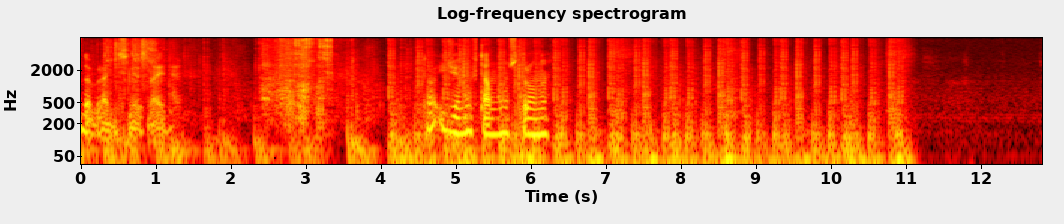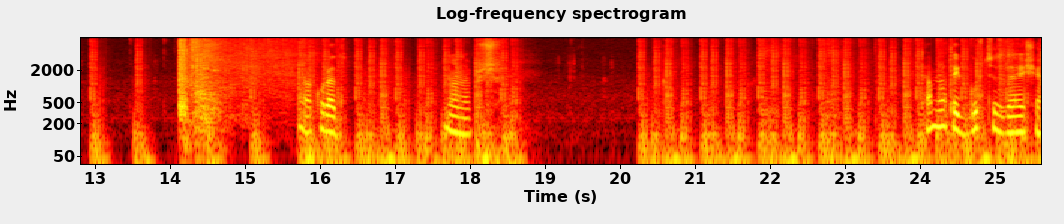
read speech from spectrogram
dobra, nic nie znajdę. To idziemy w tamtą stronę. Akurat... No dobrze. Tam na tej górce zdaje się...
